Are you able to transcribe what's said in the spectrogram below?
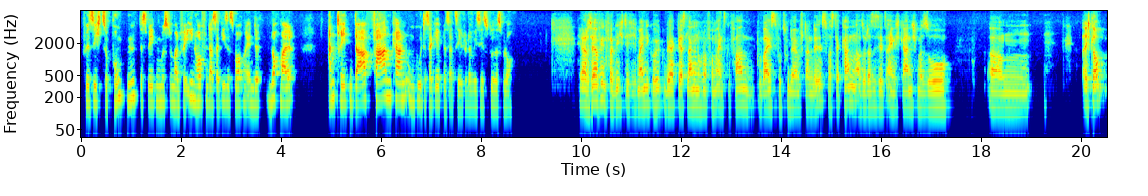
für sich zu punkten. Deswegen müsste man für ihn hoffen, dass er dieses Wochenende nochmal antreten darf, fahren kann und ein gutes Ergebnis erzielt. Oder wie siehst du das, Flo? Ja, das wäre auf jeden Fall wichtig. Ich meine, Nico Hülkenberg, der ist lange noch nach Formel 1 gefahren. Du weißt, wozu der imstande ist, was der kann. Also das ist jetzt eigentlich gar nicht mal so. Ähm, ich glaube,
